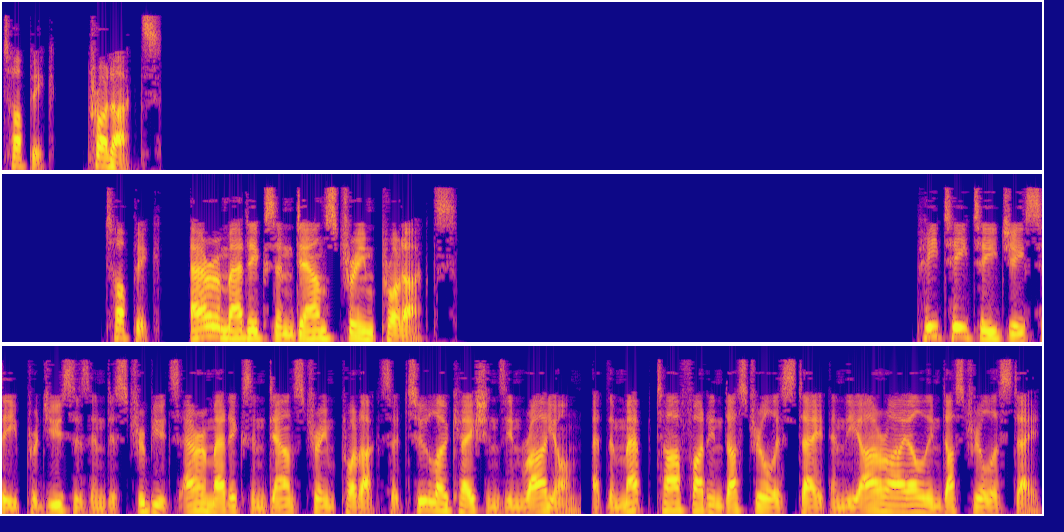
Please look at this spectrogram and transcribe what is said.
Topic: Products Aromatics and downstream products. PTTGC produces and distributes aromatics and downstream products at two locations in Rayong, at the Map Ta Phut Industrial Estate and the RIL Industrial Estate.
